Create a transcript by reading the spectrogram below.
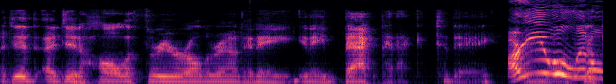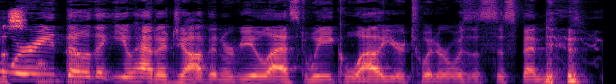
I did. I did haul a three year old around in a in a backpack today. Are you a little a worried though that you had a job interview last week while your Twitter was suspended?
